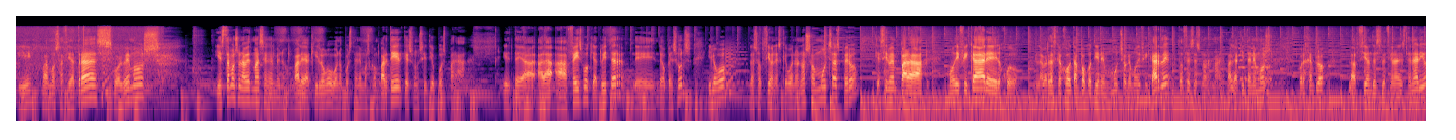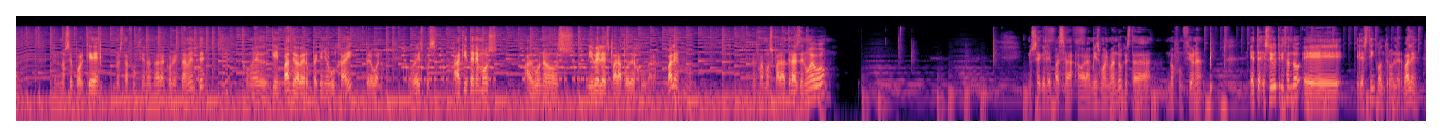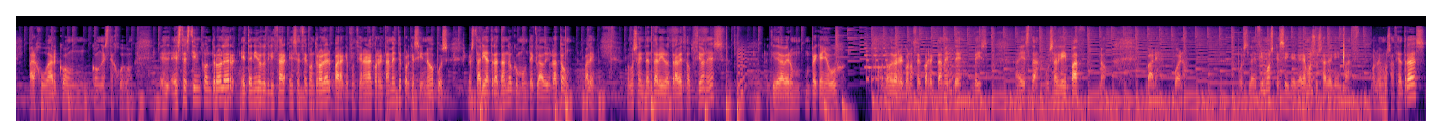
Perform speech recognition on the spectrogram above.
Y vamos hacia atrás, volvemos. Y estamos una vez más en el menú, ¿vale? Aquí luego, bueno, pues tenemos compartir, que es un sitio pues para irte a, Facebook y a Twitter de, de, Open Source y luego las opciones, que bueno, no son muchas, pero que sirven para modificar el juego. La verdad es que el juego tampoco tiene mucho que modificarle, entonces es normal, ¿vale? Aquí tenemos, por ejemplo, la opción de seleccionar el escenario, pero no sé por qué no está funcionando ahora correctamente. Con el Gamepad debe haber un pequeño bug ahí, pero bueno, como veis, pues aquí tenemos algunos niveles para poder jugar, ¿vale? Nos vamos para atrás de nuevo. No sé qué le pasa ahora mismo al mando, que está no funciona. Estoy utilizando eh, el Steam Controller, ¿vale? Para jugar con, con, este juego. E, este Steam Controller he tenido que utilizar SC Controller para que funcionara correctamente, porque si no, pues lo estaría tratando como un teclado y un ratón, ¿vale? Vamos a intentar ir otra vez a opciones. Aquí debe haber un, un pequeño bug. O no debe reconocer correctamente, ¿veis? Ahí está. Usar Gamepad, no. Vale, bueno. Pues le decimos que sí, que queremos usar el Gamepad. Volvemos hacia atrás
